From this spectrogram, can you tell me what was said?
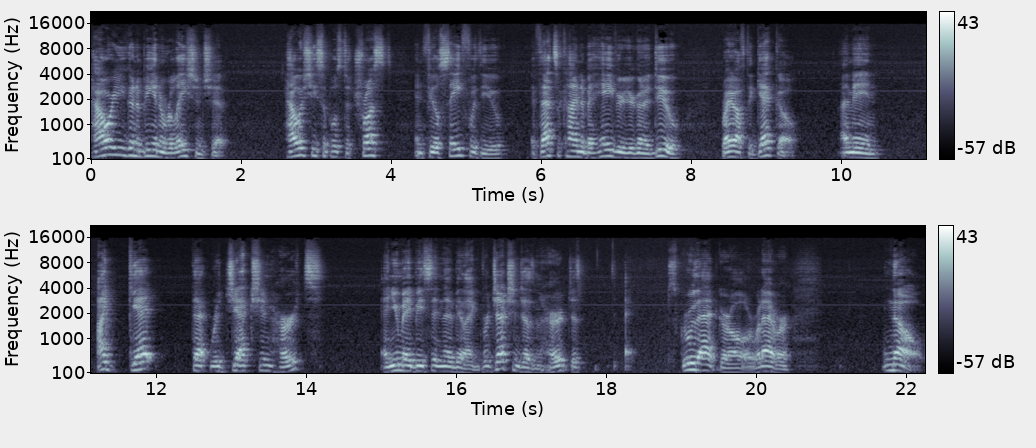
How are you going to be in a relationship? How is she supposed to trust and feel safe with you if that's the kind of behavior you're going to do right off the get-go? I mean, I get that rejection hurts, and you may be sitting there and be like, rejection doesn't hurt, just eh, screw that girl or whatever. No.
